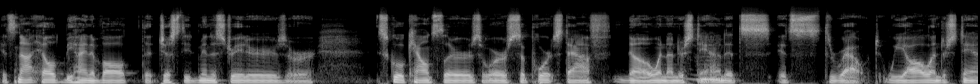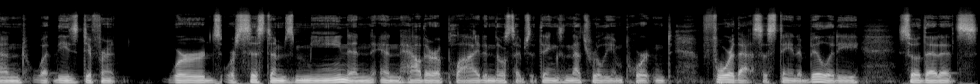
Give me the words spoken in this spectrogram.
it's not held behind a vault that just the administrators or school counselors or support staff know and understand. Mm-hmm. It's it's throughout. We all understand what these different words or systems mean and and how they're applied and those types of things and that's really important for that sustainability so that it's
